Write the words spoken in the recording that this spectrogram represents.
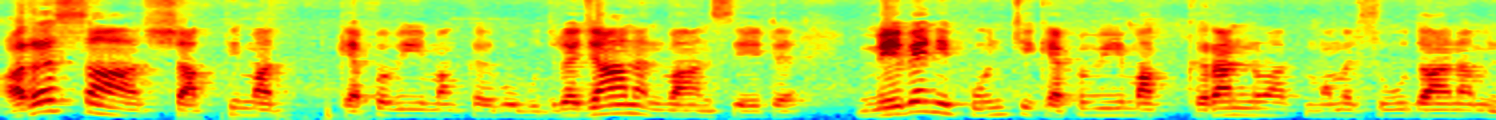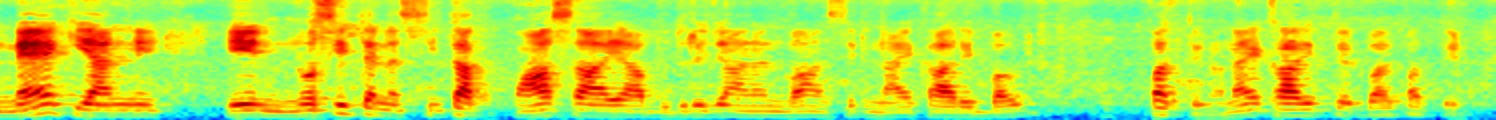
අරසා ශක්තිමත් කැපවීමක් කරපු බුදුරජාණන් වහන්සේට මෙවැනි පුංචි කැපවීමක් කරන්නවත් මම සූදානම් නැහැ කියන්නේ ඒ නොසිතන සිතක් පාසායා බුදුරජාණන් වහන්සේට නායකාරයෙක් බවට පත් වෙනවා නායකාරීත්වයට බවට පත් වෙනවා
